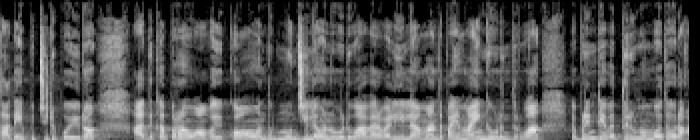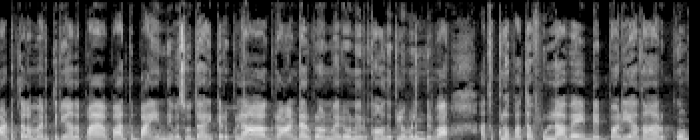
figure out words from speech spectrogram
சதையை பிச்சுட்டு போயிடும். அதுக்கப்புறம் அவள் கோவம் வந்து மூஞ்சிலே ஒன்று விடுவா. வேறு வழி இல்லாமல் அந்த பையன் மயங்கி விழுந்துருவான் எப்படின்ட்டு இவ திரும்பும்போது ஒரு ஆட்டுத்தலை மாதிரி தெரியும். அதை பார்த்து பயந்து இவ சுதாரிக்கிறதுக்குள்ளே அண்டர் கிரவுண்ட் மாதிரி ஒன்று இருக்கும். அதுக்குள்ளே விழுந்துருவா. அதுக்குள்ளே பார்த்தா ஃபுல்லாகவே டெட் பாடியாக தான் இருக்கும்.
